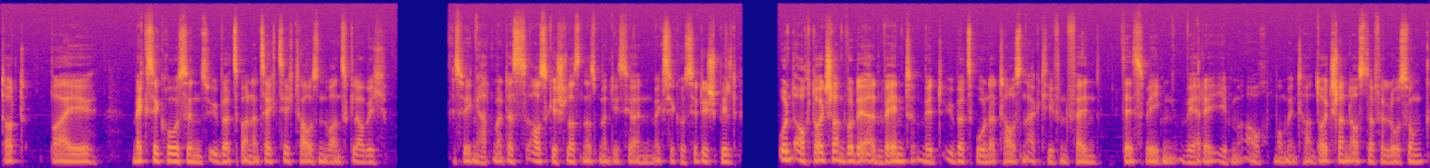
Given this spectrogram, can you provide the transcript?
dort. Bei Mexiko sind es über 260.000 waren es, glaube ich. Deswegen hat man das ausgeschlossen, dass man dieses Jahr in Mexico City spielt. Und auch Deutschland wurde erwähnt mit über 200.000 aktiven Fällen. Deswegen wäre eben auch momentan Deutschland aus der Verlosung.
